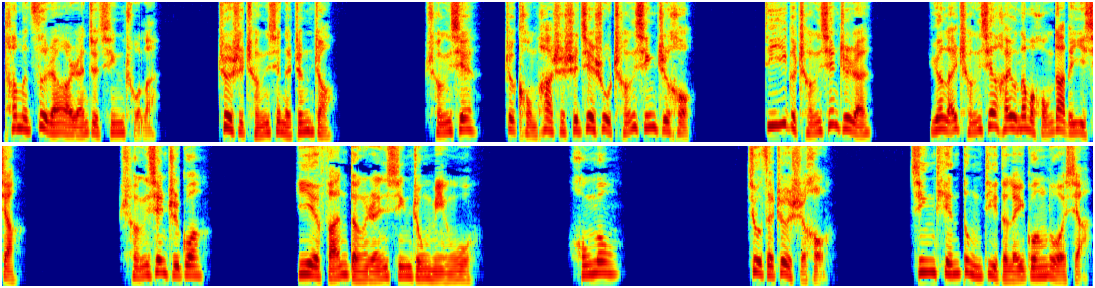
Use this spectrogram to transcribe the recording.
他们自然而然就清楚了，这是成仙的征兆。成仙，这恐怕是世界树成型之后第一个成仙之人。原来成仙还有那么宏大的意象。成仙之光，叶凡等人心中明悟。轰隆！就在这时候，惊天动地的雷光落下，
